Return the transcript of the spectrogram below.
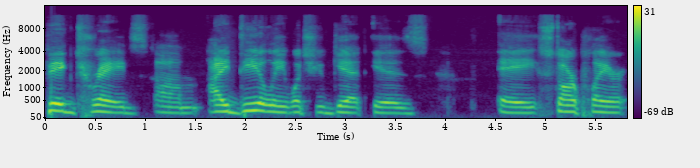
big trades, um, ideally what you get is a star player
